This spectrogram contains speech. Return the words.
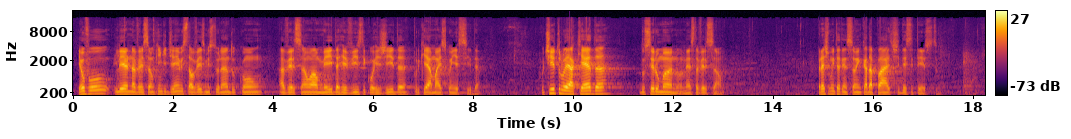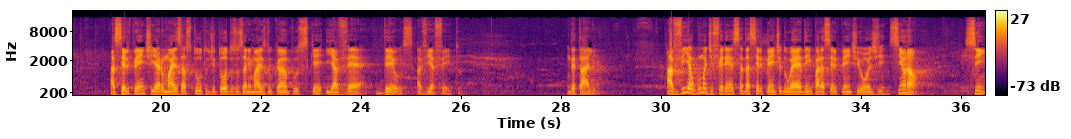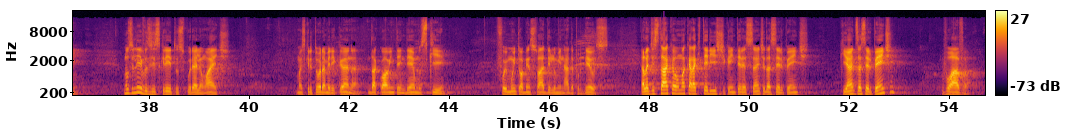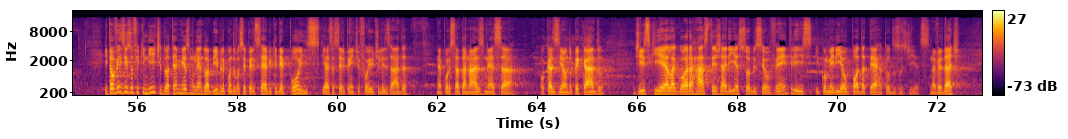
Eu vou ler na versão King James, talvez misturando com a versão Almeida Revista e Corrigida, porque é a mais conhecida. O título é A Queda do Ser Humano, nesta versão. Preste muita atenção em cada parte desse texto. A serpente era o mais astuto de todos os animais do campo que Iavé, Deus, havia feito. Um detalhe: havia alguma diferença da serpente do Éden para a serpente hoje? Sim ou não? Sim. Nos livros escritos por Ellen White, uma escritora americana da qual entendemos que foi muito abençoada e iluminada por Deus, ela destaca uma característica interessante da serpente, que antes a serpente voava. E talvez isso fique nítido até mesmo lendo a Bíblia, quando você percebe que depois que essa serpente foi utilizada né, por Satanás nessa ocasião do pecado, diz que ela agora rastejaria sobre o seu ventre e comeria o pó da terra todos os dias. Não é verdade?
